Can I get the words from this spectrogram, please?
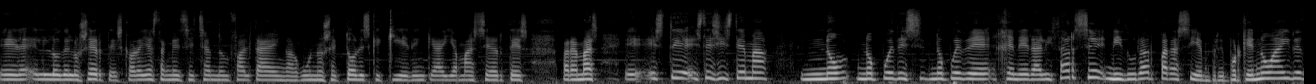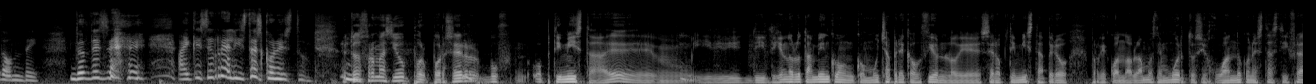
eh, lo de los ERTES, que ahora ya están echando en falta en algunos sectores que quieren que haya más ERTES, para más. Eh, este, este sistema no, no, puede, no puede generalizarse ni durar para siempre, porque no hay de dónde. Entonces, hay que ser realistas con esto. De todas formas, yo, por, por ser optimista, ¿eh? y, diciéndolo también con, con, mucha precaución, lo de ser optimista, pero porque cuando hablamos de muertos y jugando con estas cifras,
